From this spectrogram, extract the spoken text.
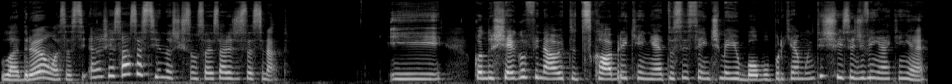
o ladrão, assassino. Acho que só assassino, acho que são só histórias de assassinato. E quando chega o final e tu descobre quem é, tu se sente meio bobo, porque é muito difícil adivinhar quem é.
